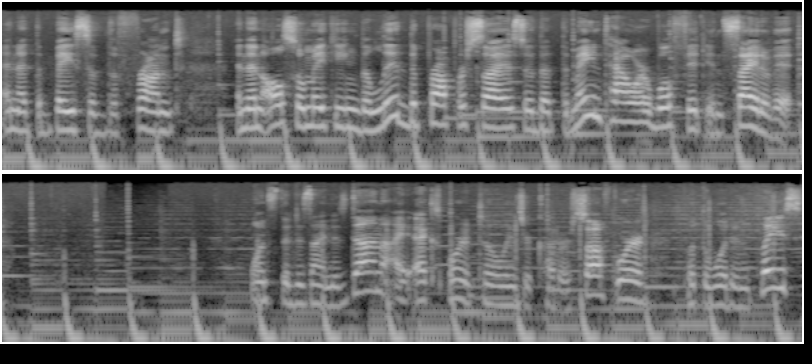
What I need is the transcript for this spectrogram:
and at the base of the front, and then also making the lid the proper size so that the main tower will fit inside of it. Once the design is done, I export it to the laser cutter software, put the wood in place,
